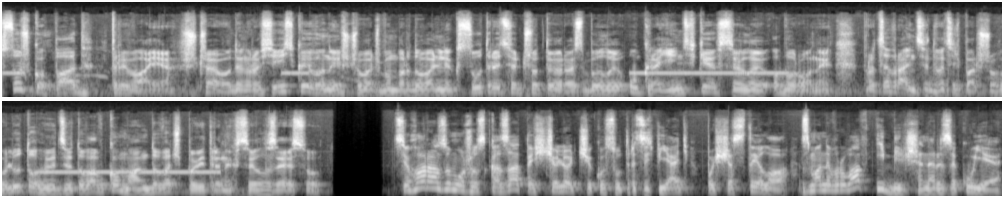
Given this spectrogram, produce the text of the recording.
Сушкопад триває. Ще один російський винищувач-бомбардувальник Су-34 збили українські сили оборони. Про це вранці 21 лютого відзвітував командувач повітряних сил ЗСУ. Цього разу можу сказати, що льотчику Су-35 пощастило. Зманеврував і більше не ризикує.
